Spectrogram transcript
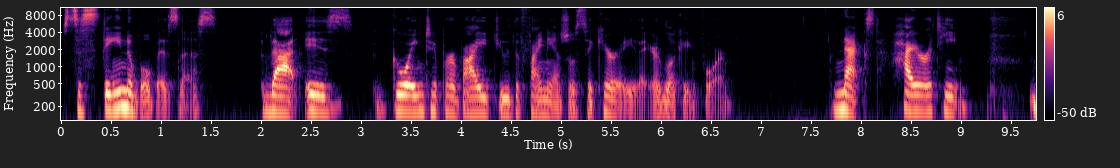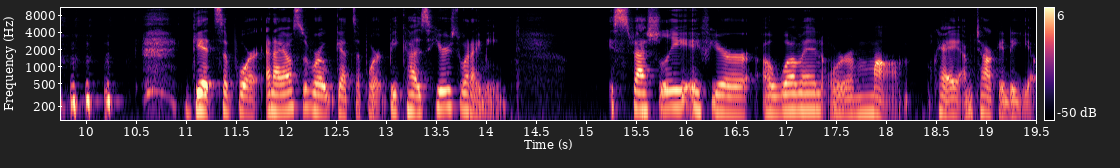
sustainable business that is going to provide you the financial security that you're looking for. Next, hire a team. get support. And I also wrote get support because here's what I mean especially if you're a woman or a mom. Okay, I'm talking to you.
